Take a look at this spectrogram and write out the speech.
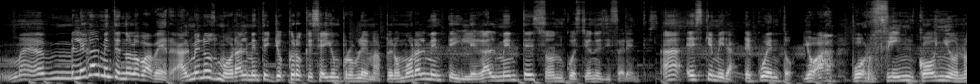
Eh, legalmente no lo va a haber, al menos moralmente yo creo que sí hay un problema, pero moralmente y legalmente son cuestiones diferentes. Ah, es que mira, te cuento, yo, ah, por fin coño, ¿no?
